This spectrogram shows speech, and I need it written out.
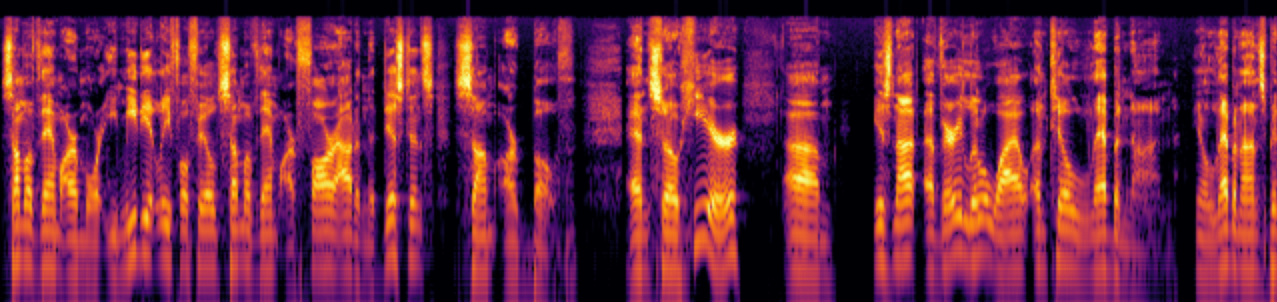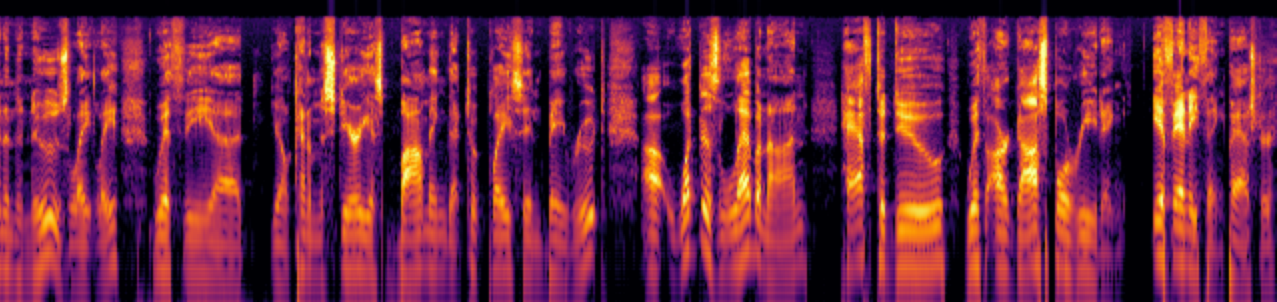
Some of them are more immediately fulfilled, some of them are far out in the distance, some are both. And so here um, is not a very little while until Lebanon. You know, Lebanon's been in the news lately with the uh, you know kind of mysterious bombing that took place in Beirut. Uh, what does Lebanon have to do with our gospel reading, if anything, Pastor?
